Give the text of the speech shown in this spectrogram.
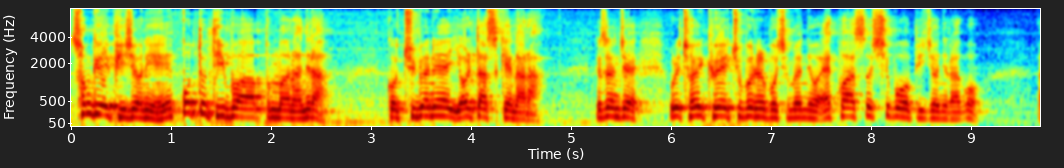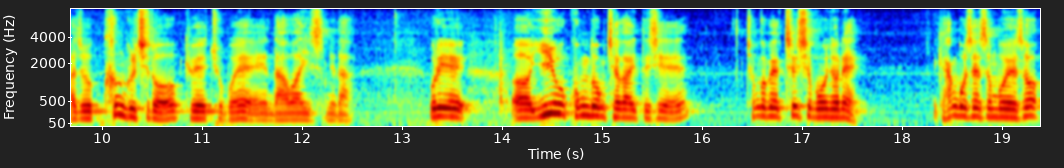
성교의 비전이 꽃도 디바뿐만 아니라 그 주변에 15개 나라. 그래서 이제 우리 저희 교회 주변을 보시면요. 에콰스 15 비전이라고 아주 큰 글씨로 교회 주보에 나와 있습니다. 우리 어, 이웃 공동체가 있듯이 1975년에 이렇게 한 곳에서 모여서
